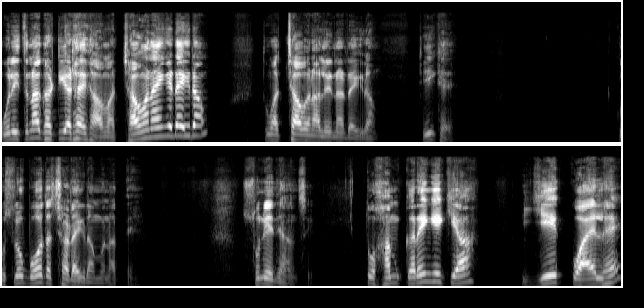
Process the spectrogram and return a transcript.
बोले, इतना घटिया डायग्राम अच्छा बनाएँगे डायग्राम तुम अच्छा बना लेना डायग्राम ठीक है। कुछ लोग बहुत अच्छा डायग्राम बनाते हैं। सुनिए ध्यान से। तो हम करेंगे क्या? ये क्वाइल है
